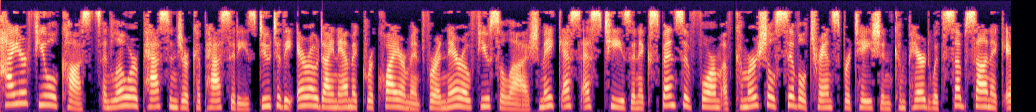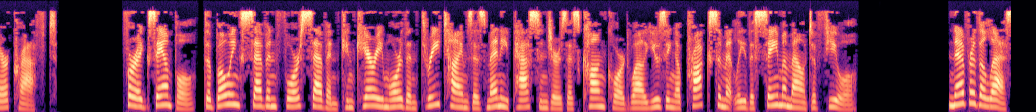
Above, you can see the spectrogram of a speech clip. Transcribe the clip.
Higher fuel costs and lower passenger capacities due to the aerodynamic requirement for a narrow fuselage make SSTs an expensive form of commercial civil transportation compared with subsonic aircraft. For example, the Boeing 747 can carry more than three times as many passengers as Concorde while using approximately the same amount of fuel. Nevertheless,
